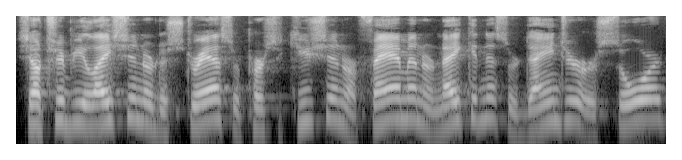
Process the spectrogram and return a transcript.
Shall tribulation or distress or persecution or famine or nakedness or danger or sword?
